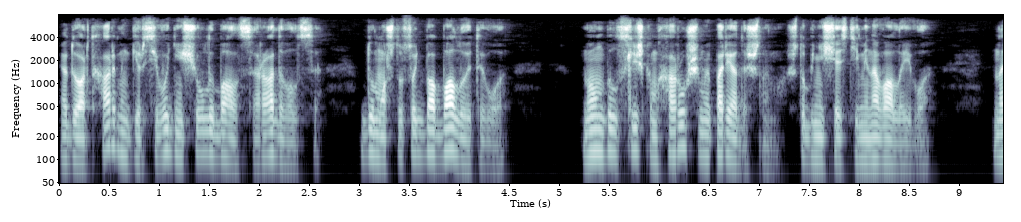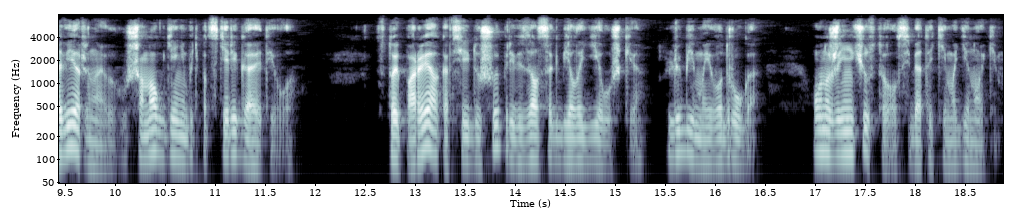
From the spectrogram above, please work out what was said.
Эдуард Хармингер сегодня еще улыбался, радовался, думал, что судьба балует его. Но он был слишком хорошим и порядочным, чтобы несчастье миновало его. Наверное, уж оно где-нибудь подстерегает его. С той поры Ака всей душой привязался к белой девушке, любимой его друга. Он уже не чувствовал себя таким одиноким.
